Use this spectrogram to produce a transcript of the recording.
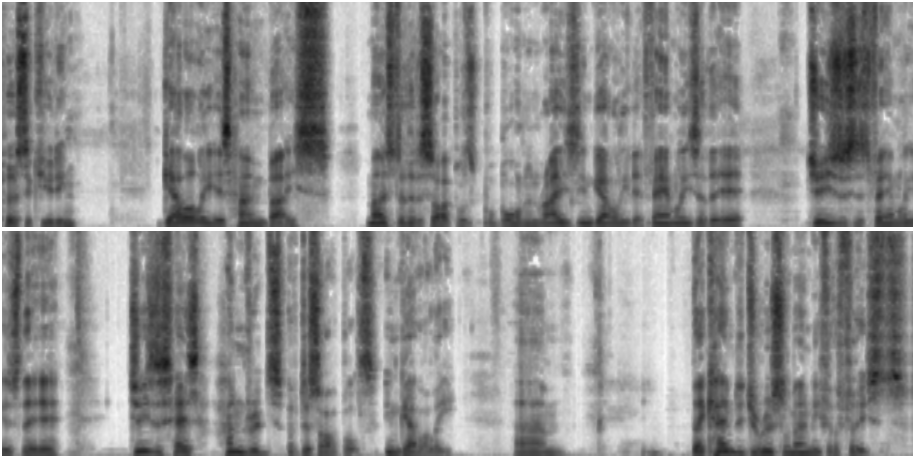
persecuting. Galilee is home base. Most of the disciples were born and raised in Galilee. Their families are there. Jesus' family is there. Jesus has hundreds of disciples in Galilee. Um, they came to Jerusalem only for the feasts,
